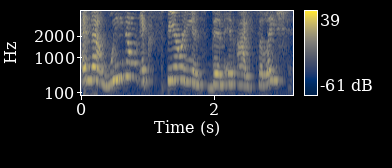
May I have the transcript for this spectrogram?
and that we don't experience them in isolation.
